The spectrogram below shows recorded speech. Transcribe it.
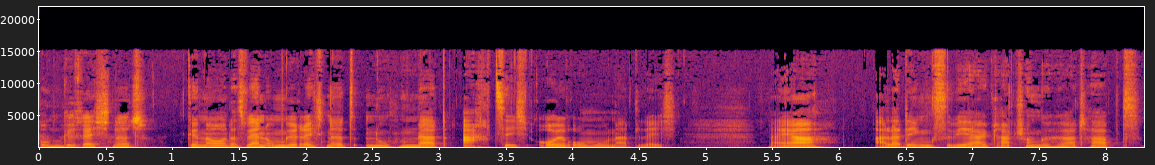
Umgerechnet. Genau, das wären umgerechnet nur 180 Euro monatlich. Naja, allerdings, wie ihr gerade schon gehört habt,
